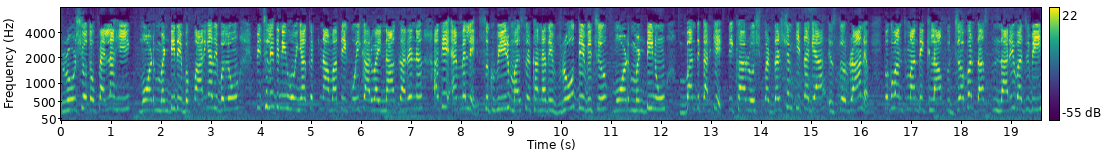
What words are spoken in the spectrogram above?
ਰੋਡ ਸ਼ੋਅ ਤੋਂ ਪਹਿਲਾਂ ਹੀ ਮੌੜ ਮੰਡੀ ਦੇ ਵਪਾਰੀਆਂ ਦੇ ਵੱਲੋਂ ਪਿਛਲੇ ਦਿਨੀ ਹੋਈਆਂ ਘਟਨਾਵਾਂ ਤੇ ਕੋਈ ਕਾਰਵਾਈ ਨਾ ਕਰਨ ਅਤੇ ਐਮਐਲਏ ਸੁਖਵੀਰ ਮਸਰਖਾਨਾ ਦੇ ਵਿਰੋਧ ਦੇ ਵਿੱਚ ਮੌੜ ਮੰਡੀ ਨੂੰ ਬੰਦ ਕਰਕੇ ਤਿੱਖਾ ਰੋਸ ਪ੍ਰਦਰਸ਼ਨ ਕੀਤਾ ਗਿਆ। ਇਸ ਦੌਰਾਨ ਭਗਵੰਤ ਮਾਨ ਦੇ ਖਿਲਾਫ ਜ਼ਬਰਦਸਤ ਨਾਅਰੇਬਾਜ਼ੀ ਵੀ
